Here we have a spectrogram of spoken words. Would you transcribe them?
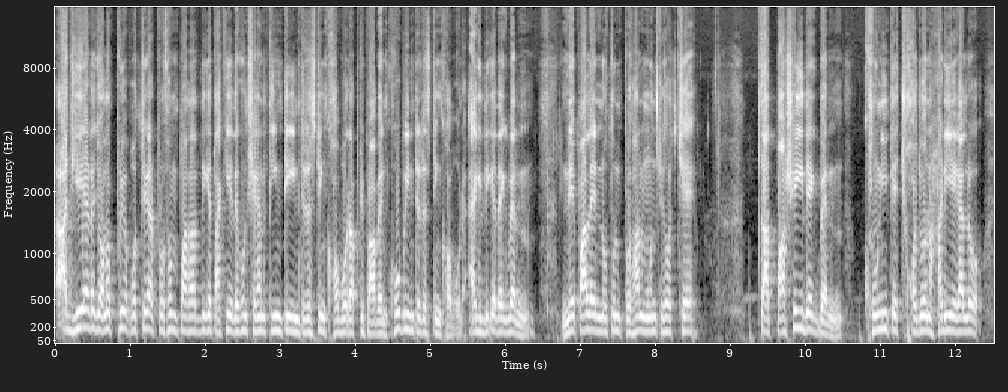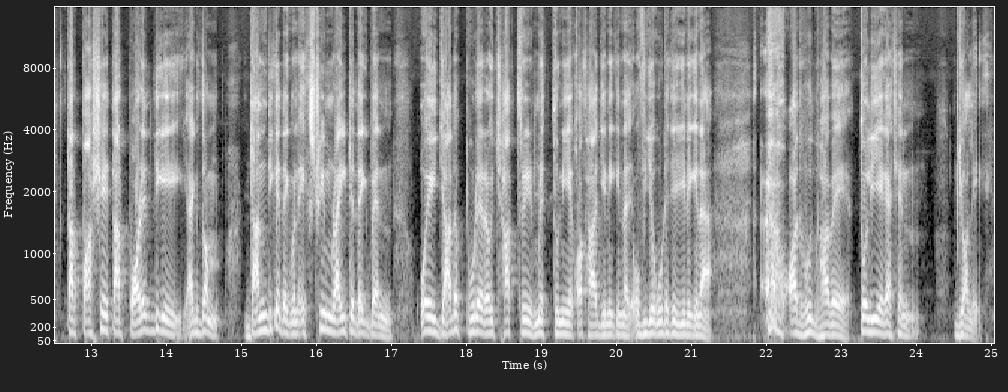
আজকে একটা জনপ্রিয় পত্রিকার প্রথম পাতার দিকে তাকিয়ে দেখুন, সেখানে তিনটি ইন্টারেস্টিং খবর আপনি পাবেন। খুব ইন্টারেস্টিং খবর। একদিকে দেখবেন, নেপালের নতুন প্রধানমন্ত্রী হচ্ছে, তার পাশেই দেখবেন, খনিতে ছজন হারিয়ে গেল, তার পাশে, তার পরের দিকে একদম ডান দিকে দেখবেন এক্সট্রিম রাইটে দেখবেন, ওই যাদবপুরের ওই ছাত্রীর মৃত্যু নিয়ে কথা, যিনি কিনা, অভিযোগ উঠেছে যিনি কিনা, অদ্ভুতভাবে তলিয়ে গেছেন জলে।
